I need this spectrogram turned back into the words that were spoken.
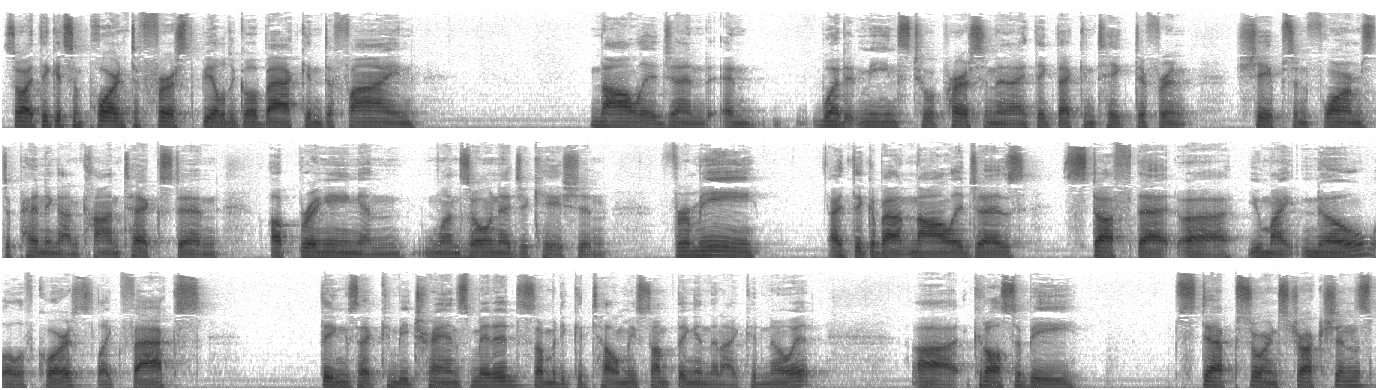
So I think it's important to first be able to go back and define knowledge and, and what it means to a person, and I think that can take different shapes and forms depending on context and upbringing and one's own education. For me, I think about knowledge as stuff that uh, you might know, well, of course, like facts, things that can be transmitted. Somebody could tell me something and then I could know it. Uh, it could also be steps or instructions,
